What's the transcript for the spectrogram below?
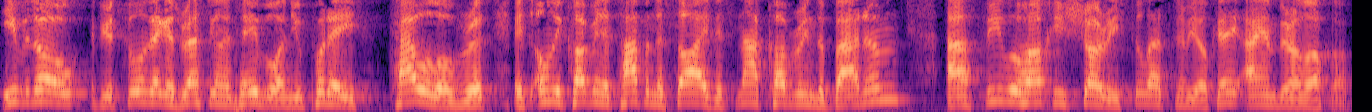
Even though if your tefillin bag is resting on the table and you put a towel over it, it's only covering the top and the sides. It's not covering the bottom. Afilu hachi shari. Still, that's going to be okay. I am biralacha.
